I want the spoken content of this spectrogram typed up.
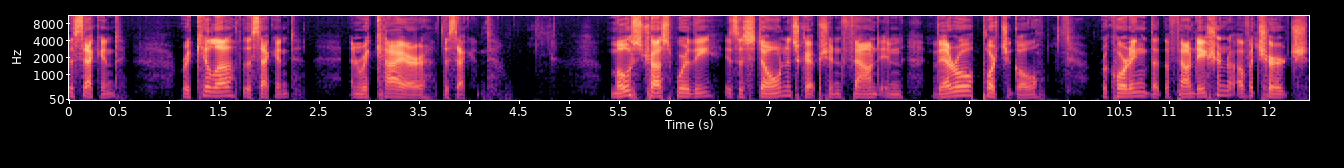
II, Rechila II, and Rechiar II. Most trustworthy is a stone inscription found in Vero, Portugal, recording that the foundation of a church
